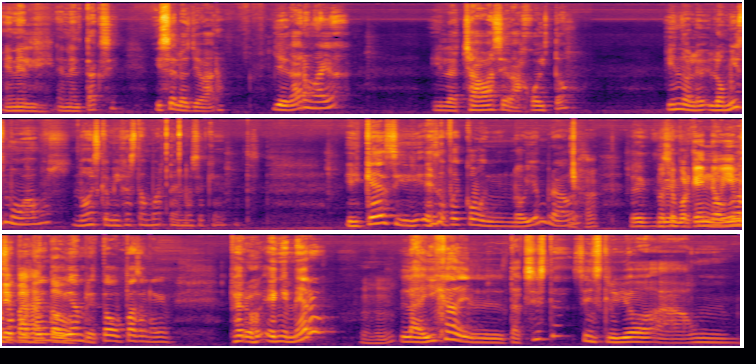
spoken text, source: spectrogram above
en el, en el taxi y se los llevaron. Llegaron allá y la chava se bajó y todo. Y no le, lo mismo, vamos. No, es que mi hija está muerta y no sé qué. ¿Y qué? Si eso fue como en noviembre, ¿vamos? No sé por qué en noviembre no, pasa todo. En noviembre, todo pasa en noviembre. Pero en enero la hija del taxista se inscribió a un,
